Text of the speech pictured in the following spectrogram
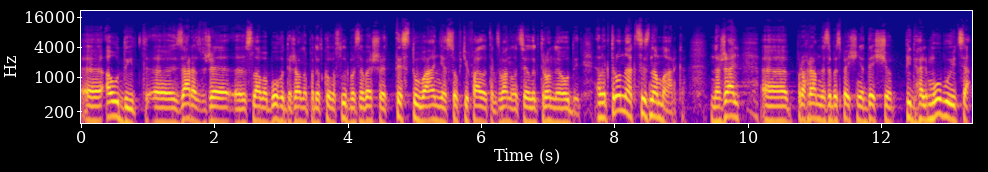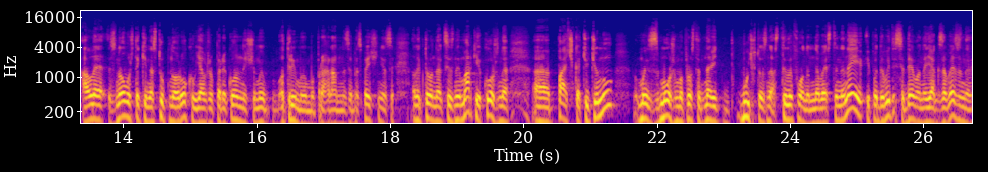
е, аудит е, зараз вже, е, слава Богу, Державна податкова служба завершує тестування софтіфайлу, так званого це електронний аудит. Електронна акцизна марка. На жаль, е, програмне забезпечення дещо підгальмовується, але знову ж таки наступного року я вже переконаний, що ми отримуємо програмне забезпечення з електронної акцизної марки. Кожна е, пачка тютюну ми зможемо просто навіть будь-хто з нас телефоном навести на неї і подивитися, де вона як завезена,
